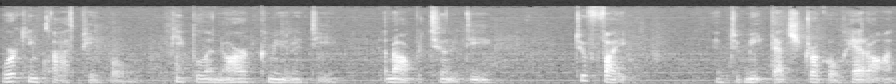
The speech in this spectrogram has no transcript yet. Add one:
working class people, people in our community, an opportunity to fight and to meet that struggle head on.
